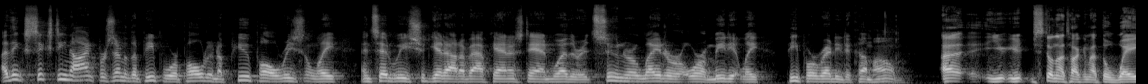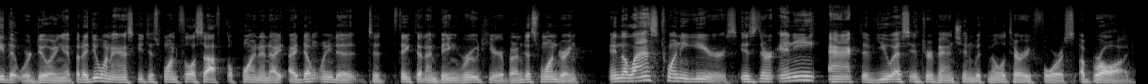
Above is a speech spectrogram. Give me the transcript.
I think 69% of the people were polled in a Pew poll recently and said we should get out of Afghanistan, whether it's sooner or later or immediately. People are ready to come home. Uh, you, are still not talking about the way that we're doing it, but I do want to ask you just one philosophical point, and I, I don't want you to, to think that I'm being rude here, but I'm just wondering in the last 20 years, is there any act of U.S. intervention with military force abroad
